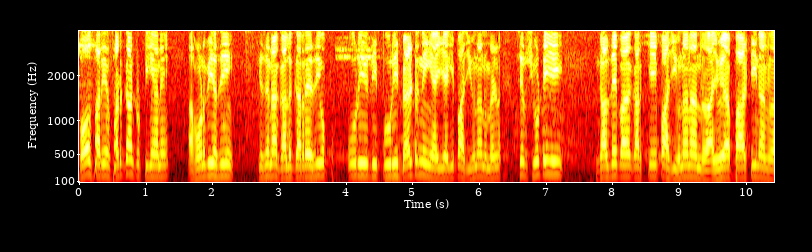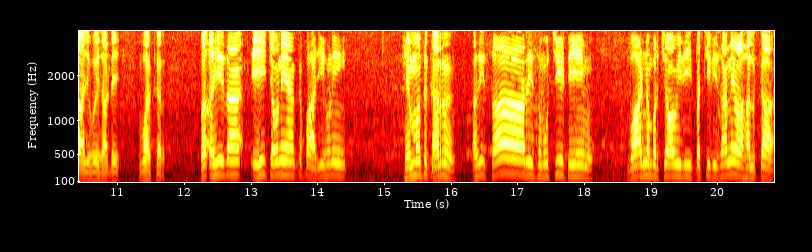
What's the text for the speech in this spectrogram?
ਬਹੁਤ ਸਾਰੀਆਂ ਸੜਕਾਂ ਟੁੱਟੀਆਂ ਨੇ। ਹੁਣ ਵੀ ਅਸੀਂ ਕਿਸੇ ਨਾਲ ਗੱਲ ਕਰ ਰਹੇ ਸੀ, ਉਹ ਪੂਰੀ ਦੀ ਪੂਰੀ ਬੈਲਟ ਨਹੀਂ ਆਈ ਹੈਗੀ ਭਾਜੀ ਉਹਨਾਂ ਨੂੰ ਮਿਲਣ। ਸਿਰਫ ਛੋਟੀ ਜਿਹੀ ਗੱਲ ਦੇ ਪਾ- ਕਰਕੇ ਭਾਜੀ ਉਹਨਾਂ ਨਾਲ ਨਾਰਾਜ਼ ਹੋਇਆ, ਪਾਰਟੀ ਨਾਲ ਨਾਰਾਜ਼ ਹੋਏ ਸਾਡੇ ਵਰਕਰ ਪਰ ਅਸੀਂ ਤਾਂ ਇਹੀ ਚਾਹੁੰਦੇ ਹਾਂ ਕਿ ਭਾਜੀ ਹੁਣੀ ਹਿੰਮਤ ਕਰਨ। ਅਸੀਂ ਸਾਰੀ ਸਮੁੱਚੀ ਟੀਮ ਵਾਰਡ ਨੰਬਰ 24 ਦੀ 25 ਦੀ ਸਾਹਨੇ ਵਾਲਾ ਹਲਕਾ,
